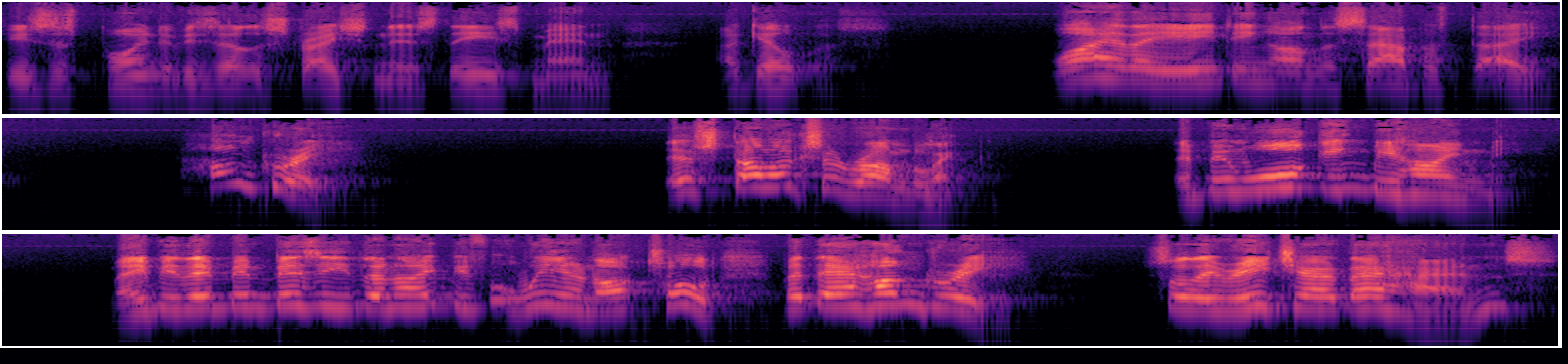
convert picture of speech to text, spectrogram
Jesus' point of his illustration is these men are guiltless. Why are they eating on the Sabbath day? Hungry. Their stomachs are rumbling. They've been walking behind me. Maybe they've been busy the night before. We are not told. But they're hungry. So they reach out their hands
